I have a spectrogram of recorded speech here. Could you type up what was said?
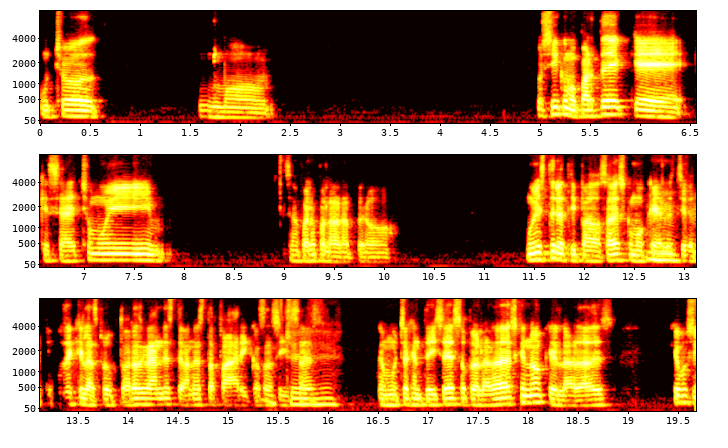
mucho como Pues sí, como parte que, que se ha hecho muy, se me fue la palabra, pero muy estereotipado, ¿sabes? Como que el estereotipo de que las productoras grandes te van a estafar y cosas así, ¿sabes? Que mucha gente dice eso, pero la verdad es que no, que la verdad es que pues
